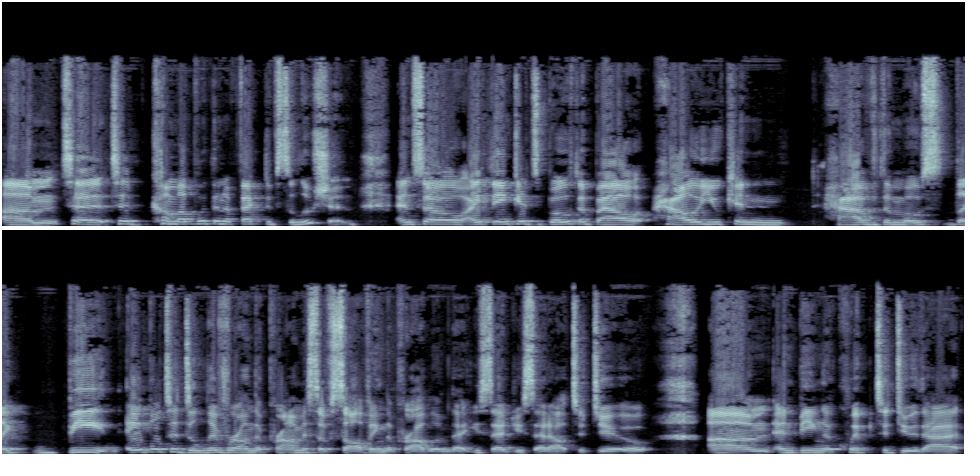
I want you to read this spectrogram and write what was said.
um, to, to come up with an effective solution and so I think it's both about how you can have the most like be able to deliver on the promise of solving the problem that you said you set out to do um, and being equipped to do that.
